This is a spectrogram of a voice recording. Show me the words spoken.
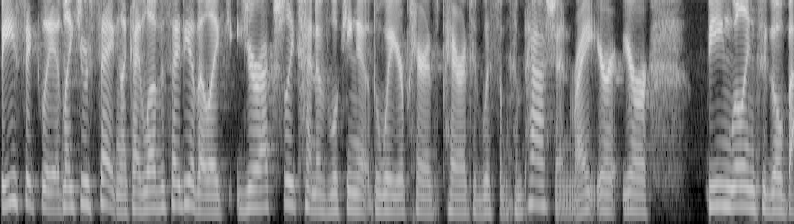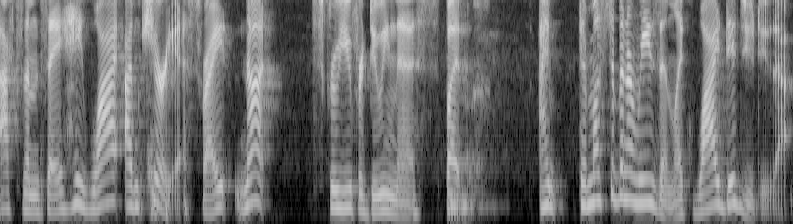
basically, and like you were saying, like I love this idea that like you're actually kind of looking at the way your parents parented with some compassion, right? You're you're being willing to go back to them and say, "Hey, why? I'm curious, right? Not screw you for doing this, but mm-hmm. I there must have been a reason. Like, why did you do that?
